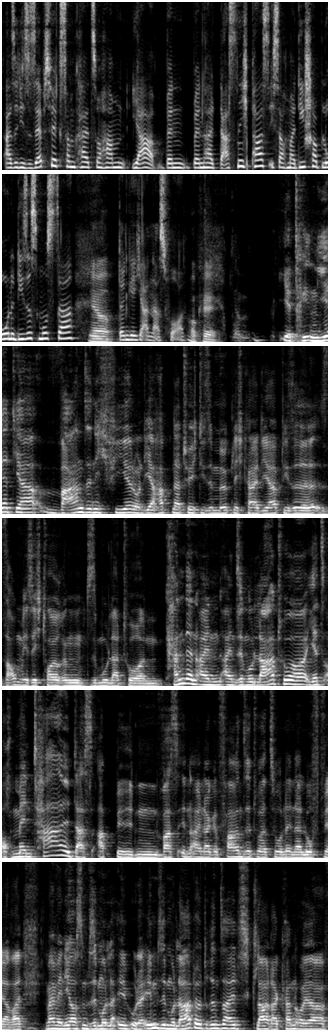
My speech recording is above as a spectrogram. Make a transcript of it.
also diese Selbstwirksamkeit zu haben, ja, wenn, wenn halt das nicht passt, ich sag mal, die Schablone, dieses Muster, ja. dann gehe ich anders vor. Okay ihr trainiert ja wahnsinnig viel und ihr habt natürlich diese Möglichkeit, ihr habt diese saumäßig teuren Simulatoren. Kann denn ein, ein Simulator jetzt auch mental das abbilden, was in einer Gefahrensituation in der Luft wäre? Weil ich meine, wenn ihr aus dem Simulator oder im Simulator drin seid, klar, da kann euer,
